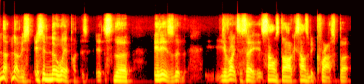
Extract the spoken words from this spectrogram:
No, no, it's it's in no way a punt. It's, it's the, it is that you're right to say it sounds dark, it sounds a bit crass, but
